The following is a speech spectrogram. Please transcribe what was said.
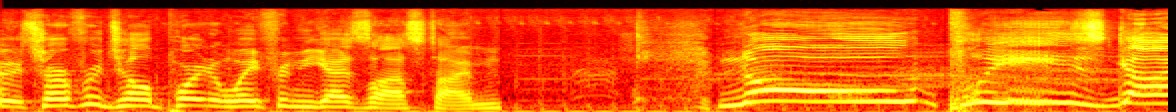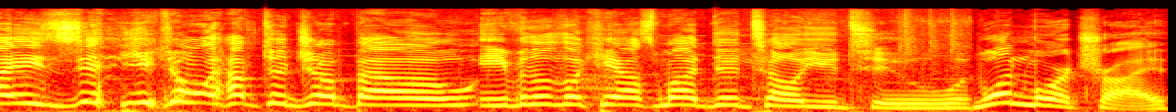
right, sorry for teleporting away from you guys last time. No, please, guys. You don't have to jump out, even though the Chaos Mod did tell you to. One more try.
